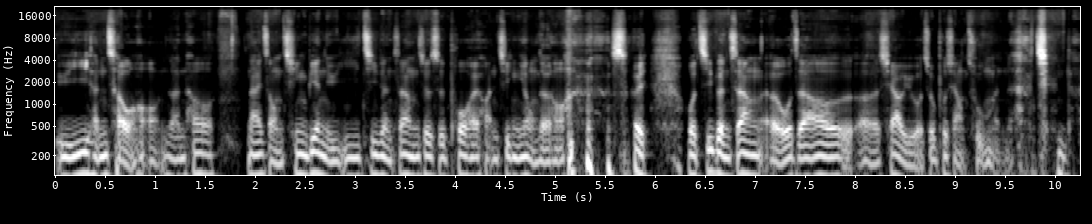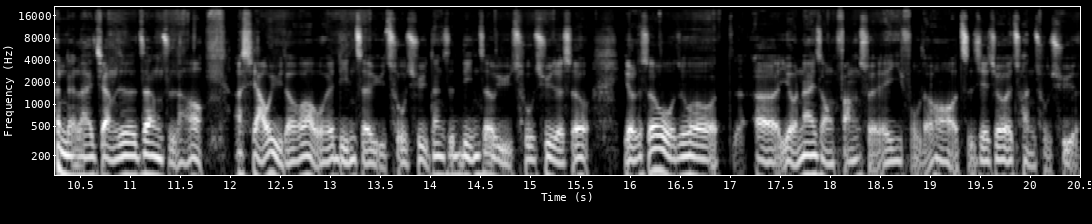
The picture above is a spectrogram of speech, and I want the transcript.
雨衣很丑哈。然后那一种轻便雨衣基本上就是破坏环境用的哈，所以我基本上呃，我只要呃下。雨我就不想出门了。简单的来讲就是这样子。然后啊，小雨的话我会淋着雨出去。但是淋着雨出去的时候，有的时候我如果呃有那一种防水的衣服的话，我直接就会穿出去了。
